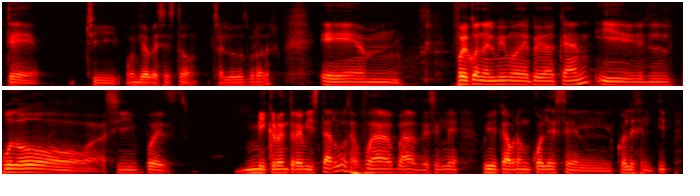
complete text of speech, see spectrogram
que si un día ves esto, saludos, brother, em, fue con el mismo de Coyoacán y pudo así, pues, microentrevistarlo, o sea, fue a, a decirle, oye, cabrón, ¿cuál es el, cuál es el tip?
